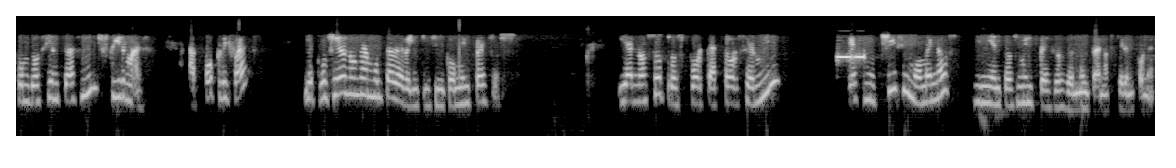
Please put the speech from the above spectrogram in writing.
con 200 mil firmas apócrifas, le pusieron una multa de 25 mil pesos y a nosotros por 14 mil es muchísimo menos 500 mil pesos de multa nos quieren poner.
